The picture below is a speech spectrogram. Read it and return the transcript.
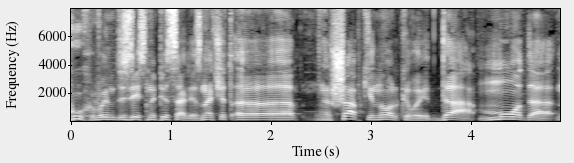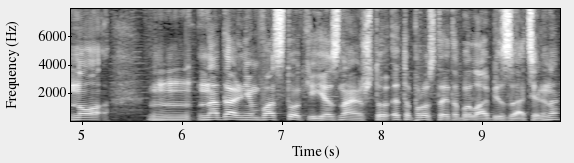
Хух, вы здесь написали. Значит, э, шапки норковые, да, мода, но на Дальнем Востоке я знаю, что это просто это было обязательно.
